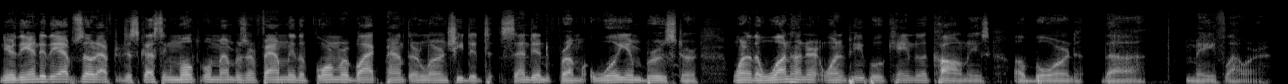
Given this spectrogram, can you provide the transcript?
Near the end of the episode, after discussing multiple members of her family, the former Black Panther learned she descended from William Brewster, one of the 101 people who came to the colonies aboard the Mayflower.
